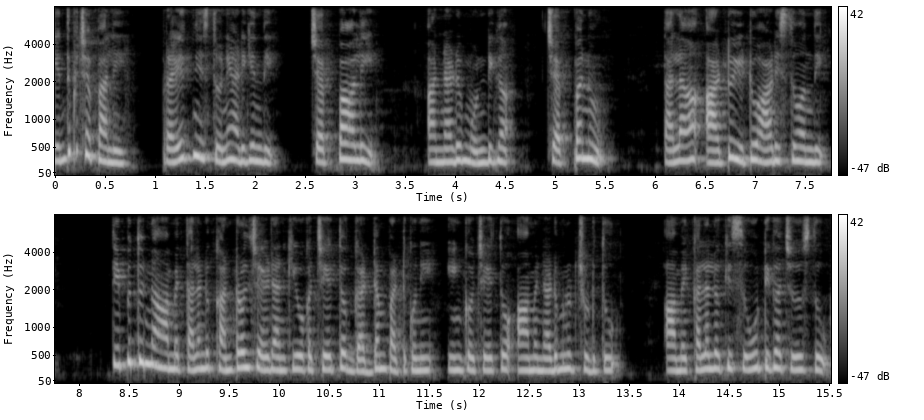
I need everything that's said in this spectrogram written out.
ఎందుకు చెప్పాలి? ప్రయత్నిస్తూనే అడిగింది. చెప్పాలి అన్నాడు మొండిగా. చెప్పను. తల అటు ఇటు ఆడిస్తూ అంది. తిప్పుతున్న ఆమె తలను కంట్రోల్ చేయడానికి ఒక చేత్తో గడ్డం పట్టుకుని ఇంకో చేత్తో ఆమె నడుమును చుడుతూ ఆమె కళ్ళలోకి సూటిగా చూస్తూ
